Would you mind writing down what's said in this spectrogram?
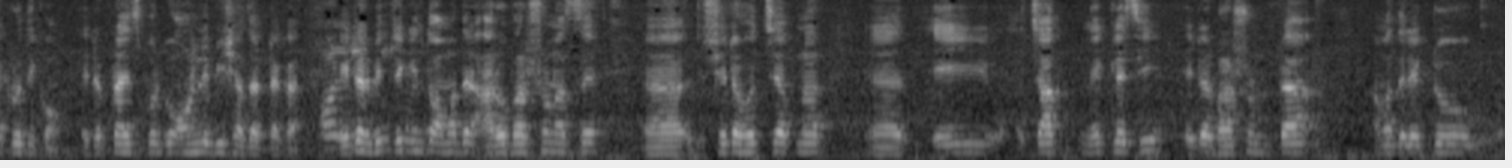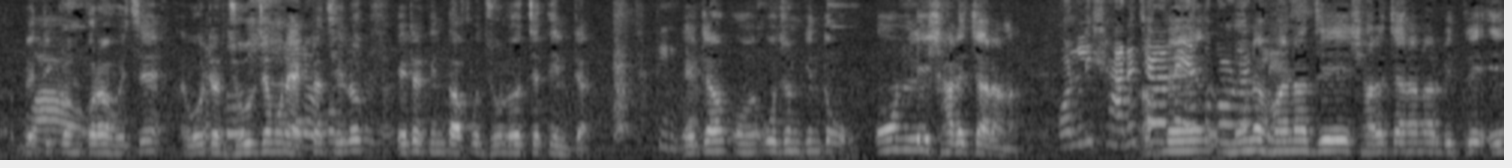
একরতি কম। এটা প্রাইস পড়বে অনলি বিশ হাজার টাকা। এটার ভিতরে কিন্তু আমাদের আরও ভার্সন আছে। সেটা হচ্ছে আপনার এই চাঁদ নেকলেসই এটার ভার্সনটা আমাদের একটু ব্যতিক্রম করা হয়েছে। ওইটার ঝুল যেমন একটা ছিল এটার কিন্তু আপু ঝুল হচ্ছে তিনটা। এটা ওজন কিন্তু অনলি সাড়ে চার আনা। আপনি মনে হয় না যে সাড়ে চার আনার ভিতরে এই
